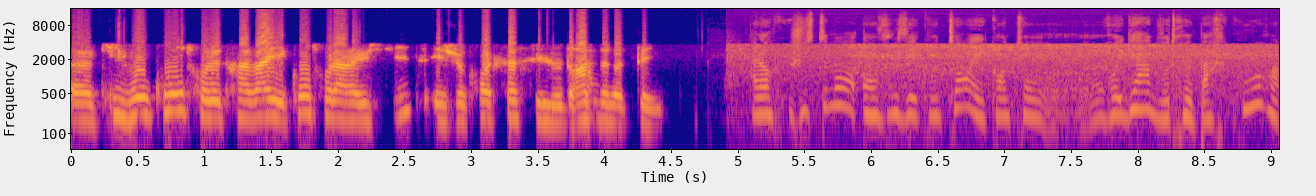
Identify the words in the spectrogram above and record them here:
euh, qui vont contre le travail et contre la réussite. Et je crois que ça, c'est le drame de notre pays. Alors justement, en vous écoutant et quand on, regarde votre parcours,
